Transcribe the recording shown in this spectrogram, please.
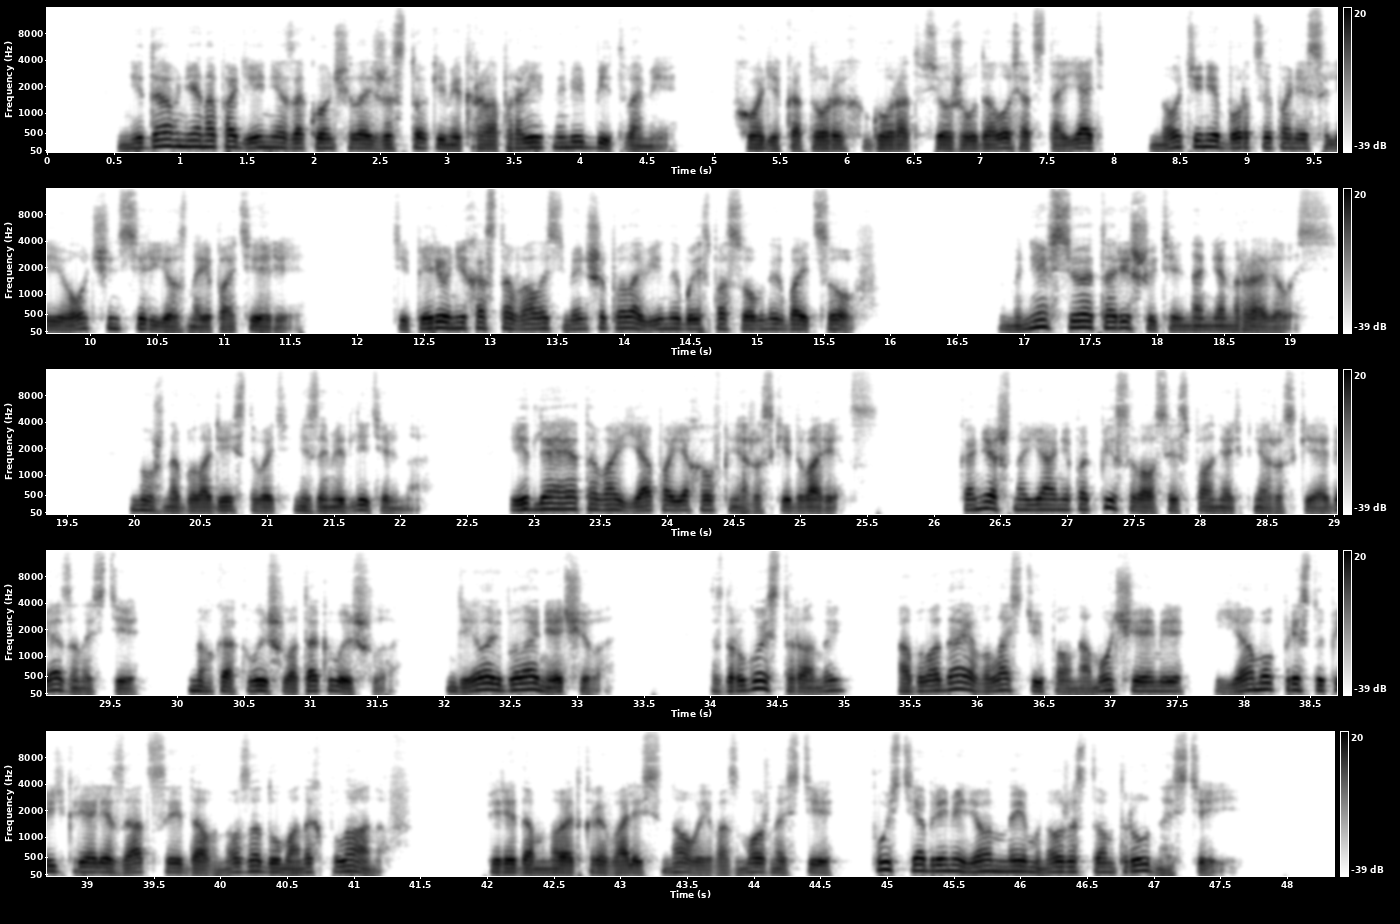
Недавнее нападение закончилось жестокими кровопролитными битвами, в ходе которых город все же удалось отстоять, но тенеборцы понесли очень серьезные потери. Теперь у них оставалось меньше половины боеспособных бойцов. Мне все это решительно не нравилось. Нужно было действовать незамедлительно. И для этого я поехал в княжеский дворец. Конечно, я не подписывался исполнять княжеские обязанности, но как вышло, так вышло. Делать было нечего. С другой стороны, обладая властью и полномочиями, я мог приступить к реализации давно задуманных планов. Передо мной открывались новые возможности, пусть и обремененные множеством трудностей.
